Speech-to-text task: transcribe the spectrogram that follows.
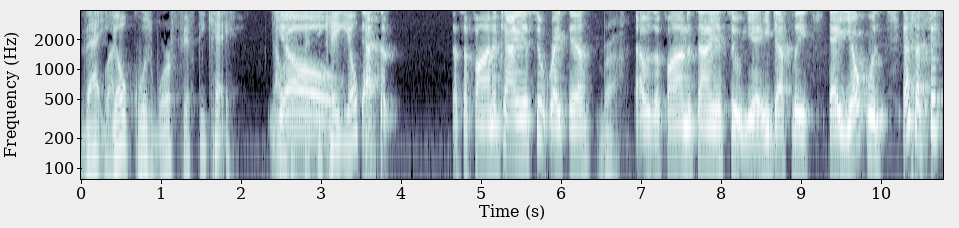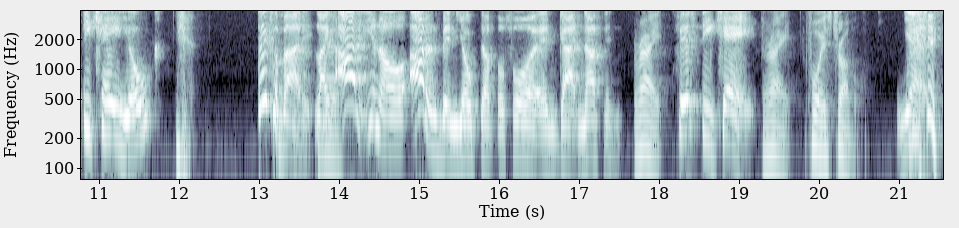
That yoke was worth fifty k. That Yo, was a fifty k yoke, that's a that's a fine Italian suit right there. bruh. That was a fine Italian suit. Yeah, he definitely that yoke was that's a 50k yoke. Think about it. Like Yeah. I you know, I done been yoked up before and got nothing. Right, 50k. right for his trouble. Yes.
